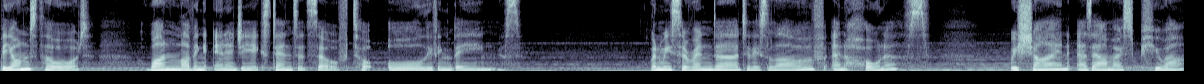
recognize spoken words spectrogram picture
Beyond thought, one loving energy extends itself to all living beings. When we surrender to this love and wholeness, we shine as our most pure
